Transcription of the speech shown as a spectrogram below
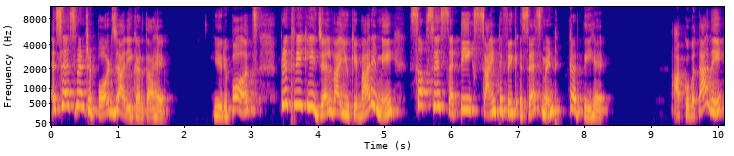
असेसमेंट रिपोर्ट जारी करता है। ये रिपोर्ट्स पृथ्वी की जलवायु के बारे में सबसे सटीक साइंटिफिक असेसमेंट करती है। आपको बता दें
